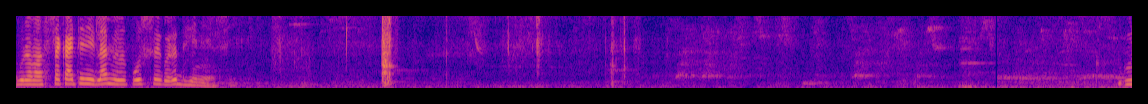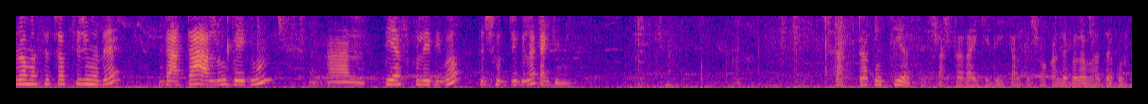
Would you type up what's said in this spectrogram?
গুঁড়া মাছটা কাটে নিলাম এবার পরিষ্কার করে ধুয়ে নিয়ে আসি। গুঁড়া মাছের চচ্চড়ির মধ্যে ডাটা আলু বেগুন আর পেঁয়াজ কুলে দিব তো সবজিগুলো কাটে নিই। শাকটা কচি আছে শাকটা রাইখে দিই কালকে সকালবেলা ভাজা করব।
